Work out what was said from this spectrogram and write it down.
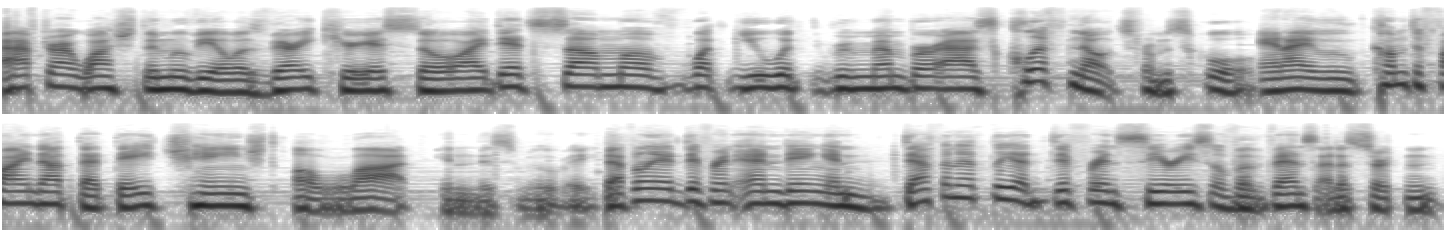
after I watched the movie, I was very curious, so I did some of what you would remember as cliff notes from school. And I come to find out that they changed a lot in this movie. Definitely a different ending and definitely a different series of events at a certain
